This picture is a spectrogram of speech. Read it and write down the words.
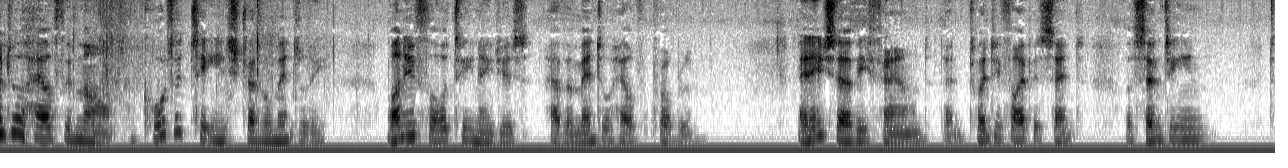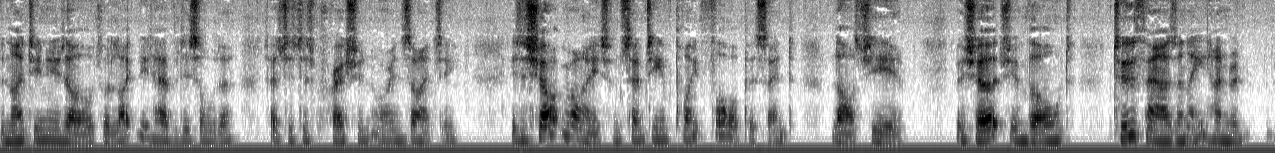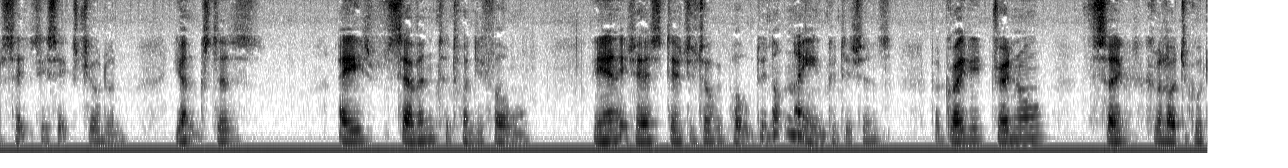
Mental health remark. A quarter of teens struggle mentally. One in four teenagers have a mental health problem. NH survey found that 25% of 17 to 19 years old were likely to have a disorder such as depression or anxiety. It's a sharp rise from 17.4% last year. Research involved 2,866 children, youngsters aged 7 to 24. The NHS digital report did not name conditions, but graded general psychological.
